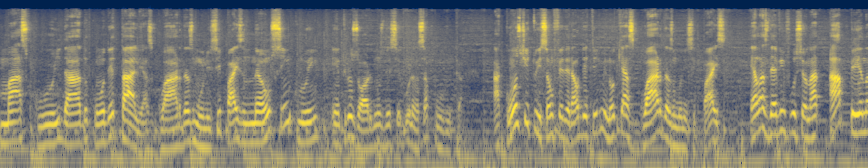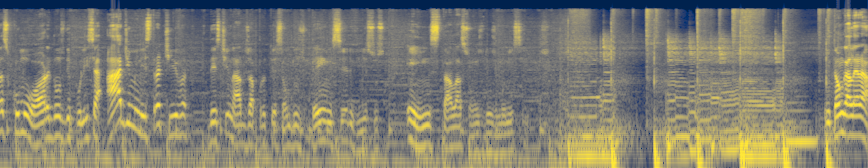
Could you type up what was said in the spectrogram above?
Mas cuidado com o detalhe: as guardas municipais não se incluem entre os órgãos de segurança pública. A Constituição Federal determinou que as guardas municipais elas devem funcionar apenas como órgãos de polícia administrativa destinados à proteção dos bens, serviços e instalações dos municípios. Então, galera,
